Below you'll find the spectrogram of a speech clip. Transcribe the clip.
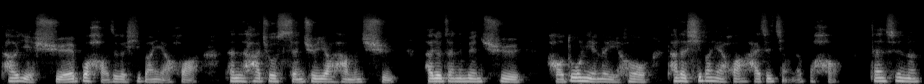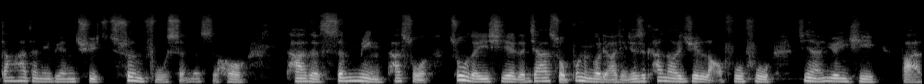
他也学不好这个西班牙话，但是他就神却要他们去，他就在那边去。好多年了以后，他的西班牙话还是讲的不好。但是呢，当他在那边去顺服神的时候，他的生命，他所做的一些人家所不能够了解，就是看到一句老夫妇竟然愿意把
